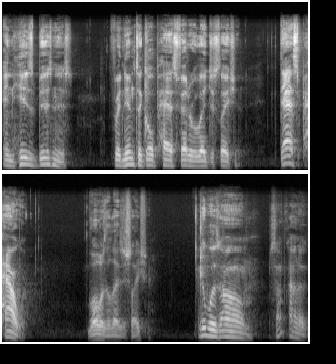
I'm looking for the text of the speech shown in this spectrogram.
and his business for them to go past federal legislation. That's power. What was the legislation? It was um some kind of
